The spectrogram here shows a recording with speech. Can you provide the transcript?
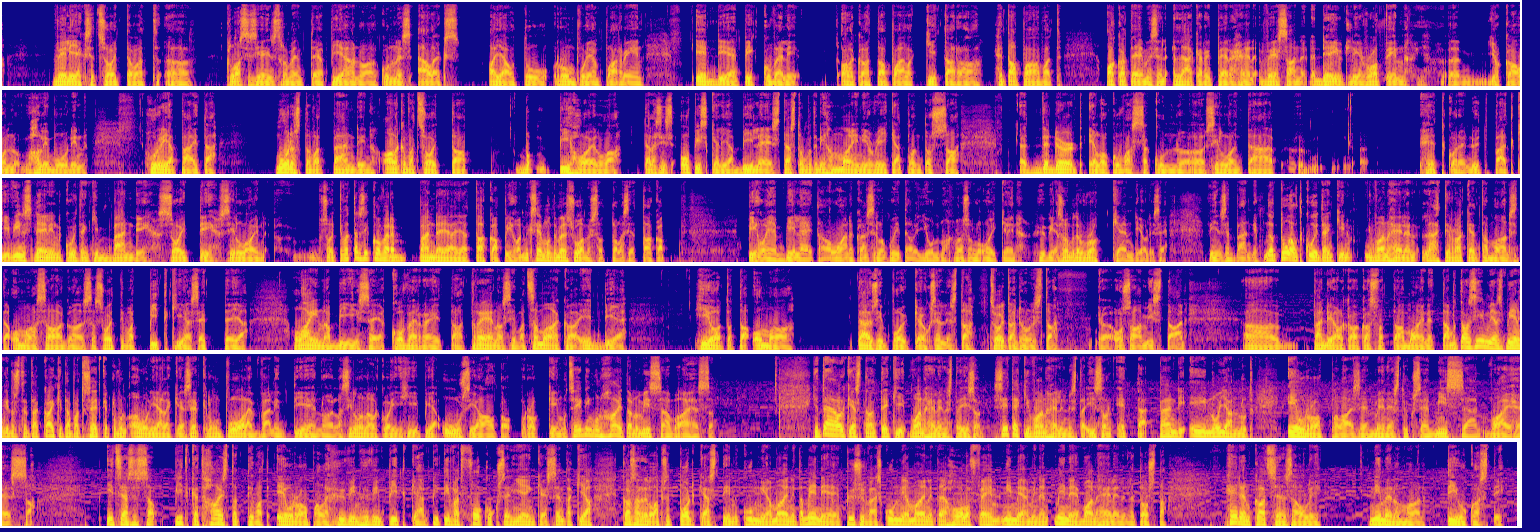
veljekset soittavat uh, klassisia instrumentteja, pianoa, kunnes Alex ajautuu rumpujen pariin. Eddie, pikkuveli, alkaa tapailla kitaraa. He tapaavat akateemisen lääkäriperheen Vesan David Lee Rothin, joka on Hollywoodin hurjapäitä, muodostavat bändin, alkavat soittaa pihoilla, tällaisissa opiskelijabileissä. Tästä on muuten ihan mainio recap on tuossa The Dirt-elokuvassa, kun silloin tämä hetkonen nyt pätkii. Vince Neilin kuitenkin bändi soitti silloin, soittivat tällaisia cover-bändejä ja takapihoja. Miksei muuten meillä Suomessa ole tällaisia takapihojen bileitä ollut ainakaan silloin, kun itse oli junnu. Ne olisi ollut oikein hyviä. Se on muuten Rock Candy oli se Vincen bändi. No tuolta kuitenkin Van Halen lähti rakentamaan sitä omaa saagaansa, soittivat pitkiä settejä, lainabiisejä, kovereita, treenasivat. Samaan aikaan Eddie hio tota omaa täysin poikkeuksellista soitannollista osaamistaan. bändi alkaa kasvattaa mainetta. Mutta on siinä mielessä mielenkiintoista, että kaikki tapahtui 70-luvun alun jälkeen, 70-luvun puolen välin tienoilla. Silloin alkoi hiipiä uusi aalto rockiin, mutta se ei niin kuin haitannut missään vaiheessa – ja tämä oikeastaan teki Van Halenista ison. Se teki Van Halenista ison, että bändi ei nojannut eurooppalaiseen menestykseen missään vaiheessa. Itse asiassa pitkät haistattivat Euroopalle hyvin, hyvin pitkään. Pitivät fokuksen jenkeissä. Sen takia Kasarilapset podcastin kunnia mainita menee, pysyväis kunnia mainita ja Hall of Fame nimeäminen menee Van Halenille tosta. Heidän katseensa oli nimenomaan tiukasti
